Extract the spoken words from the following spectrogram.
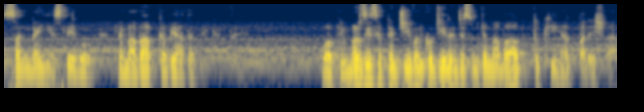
संग नहीं है, इसलिए वो अपने माँ बाप का भी आदर नहीं वो अपनी मर्ज़ी से अपने जीवन को जी रहे हैं, जिससे उनके माँ बाप दुखी हैं परेशान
